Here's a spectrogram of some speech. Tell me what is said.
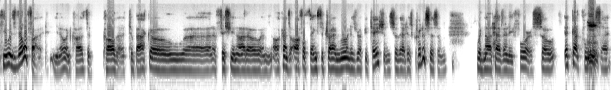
He was vilified you know and caused a called a tobacco uh, aficionado and all kinds of awful things to try and ruin his reputation so that his criticism would not have any force. So it got hmm. politicized.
